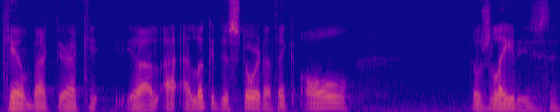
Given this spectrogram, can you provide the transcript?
Kim back there. I keep, you know, I, I, look at this story and I think all those ladies, and,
